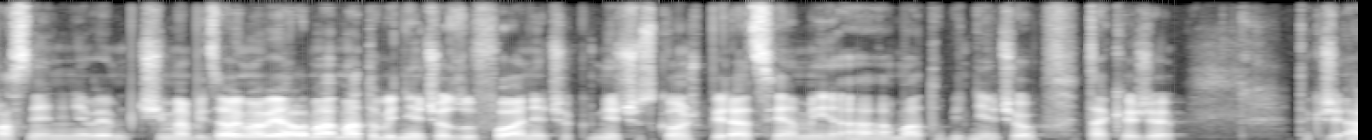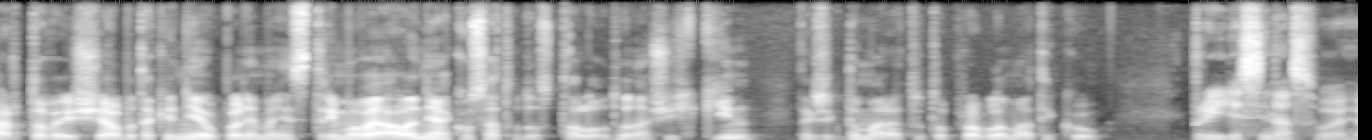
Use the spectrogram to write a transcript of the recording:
vlastne ani neviem, či má byť zaujímavý, ale má, má to byť niečo z UFO a niečo, niečo s konšpiráciami a má to byť niečo také, že takže artovejšie, alebo také neúplne mainstreamové, ale nejako sa to dostalo do našich kin, takže kto má rád túto problematiku. Príde si na svoje.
